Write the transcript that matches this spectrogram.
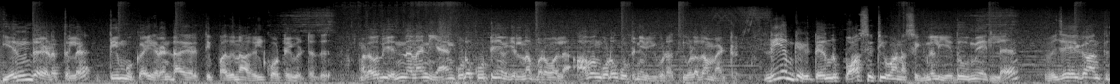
எந்த இடத்துல திமுக இரண்டாயிரத்தி பதினாறில் கோட்டை விட்டது? அதாவது என்னன்னா என் கூட கூட்டணி வைக்கலன்னா பரவாயில்ல அவன் கூட கூட்டணி வைக்க கூடாது இவ்வளவுதான் மேட்ரு டிஎம்கே கிட்ட இருந்து பாசிட்டிவான சிக்னல் எதுவுமே இல்ல. விஜயகாந்த்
